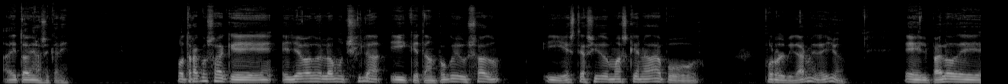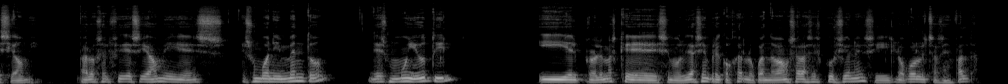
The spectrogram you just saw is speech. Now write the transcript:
ahí todavía no sé qué haré. Otra cosa que he llevado en la mochila y que tampoco he usado, y este ha sido más que nada por, por olvidarme de ello, el palo de Xiaomi. El palo selfie de Xiaomi es, es un buen invento, es muy útil y el problema es que se me olvida siempre cogerlo cuando vamos a las excursiones y luego lo echas en falta.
